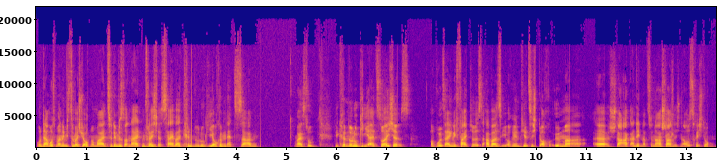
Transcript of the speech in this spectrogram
Und da muss man nämlich zum Beispiel auch nochmal zu den Besonderheiten vielleicht der Cyberkriminologie auch im Netz sagen. Weißt du, die Kriminologie als solches, obwohl es eigentlich falsch ist, aber sie orientiert sich doch immer äh, stark an den nationalstaatlichen Ausrichtungen.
